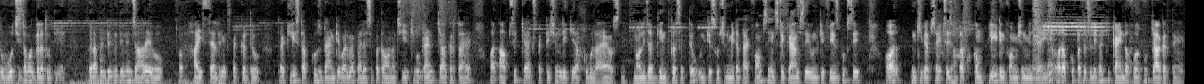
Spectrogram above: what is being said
तो वो चीज़ ना बहुत गलत होती है। अगर आप इंटरव्यू देने जा रहे हो और हाई सैलरी एक्सपेक्ट करते हो तो एटलीस्ट आपको उस ब्रांड के बारे में पहले से पता होना चाहिए कि वो ब्रांड क्या करता है और आपसे क्या एक्सपेक्टेशन लेके आपको बुलाया है उसने। नॉलेज आप गेन कर सकते हो उनके सोशल मीडिया प्लेटफॉर्म से इंस्टाग्राम से, उनके फेसबुक से और उनकी वेबसाइट से, जहाँ पे आपको कंप्लीट इन्फॉर्मेशन मिल जाएगी और आपको पता चलेगा कि काइंड ऑफ़ वर्क वो क्या करते हैं।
